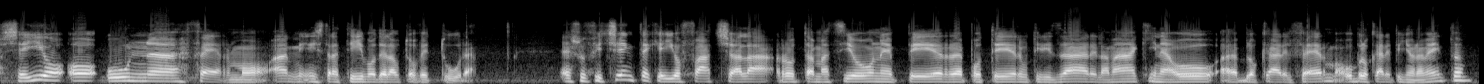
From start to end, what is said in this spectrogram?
se io ho un fermo amministrativo dell'autovettura, è sufficiente che io faccia la rottamazione per poter utilizzare la macchina o eh, bloccare il fermo o bloccare il pignoramento?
